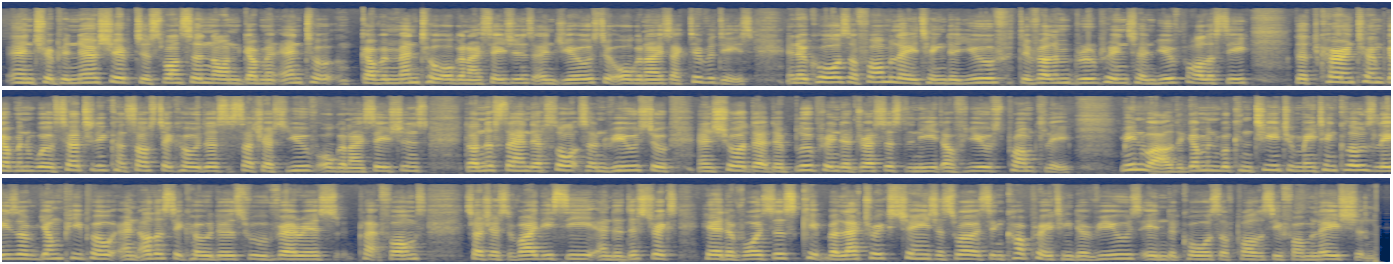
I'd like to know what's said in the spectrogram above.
entrepreneurship to sponsor non-governmental governmental organizations, NGOs, to organize activities. In the course of formulating the youth development blueprint and youth policy, the current term government will certainly consult stakeholders such as youth organizations to understand their thoughts and views to ensure that the blueprint addresses the need of youth promptly. Meanwhile, the government will continue to maintain close liaison of young people and other stakeholders through various platforms such as the YDC and the districts, hear the voices, keep bilateral exchange as well as incorporating their views in the course of policy formulation.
